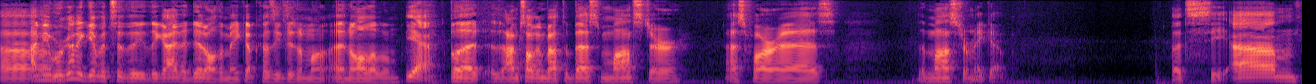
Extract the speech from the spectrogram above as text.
uh, I mean, we're going to give it to the, the guy that did all the makeup because he did them all- in all of them. yeah. But I'm talking about the best monster as far as the monster makeup. Let's see. Um.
